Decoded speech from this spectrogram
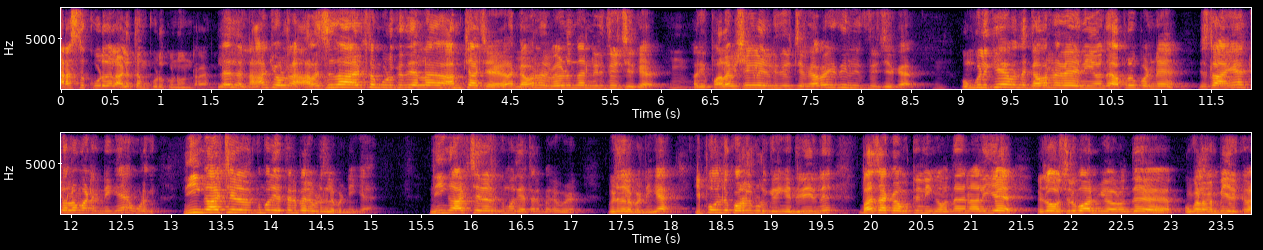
அரசு கூடுதல் அழுத்தம் கொடுக்கணும்ன்றாங்க. இல்லை இல்லை நான் சொல்கிறேன் அரசு தான் அழுத்தம் கொடுக்குது எல்லாம் அமிச்சாச்சு. கவர்னர் வேணும் தான் நிறுத்தி வச்சிருக்காரு. அவர் பல விஷயங்களை நிறுத்தி வச்சிருக்காரு இதையும் நிறுத்தி வச்சிருக்காரு. உங்களுக்கே வந்து கவர்னரை நீங்கள் வந்து அப்ரூவ் பண்ணு. இஸ்லாம் ஏன் சொல்ல மாட்டேன்றீங்க? உங்களுக்கு நீங்கள் ஆட்சியில் இருக்கும்போது எத்தனை பேர் விடுதலை பண்ணீங்க? நீங்கள் ஆட்சியில் இருக்கும்போது எத்தனை பேர் விடுதலை பண்ணீங்க? இப்போ வந்து குரல் கொடுக்குறீங்க திடீர்னு. பாஜக விட்டு நீங்கள் வந்ததுனாலேயே ஏதோ சிறுபான்மையோர் வந்து உங்களை நம்பி இருக்கிற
